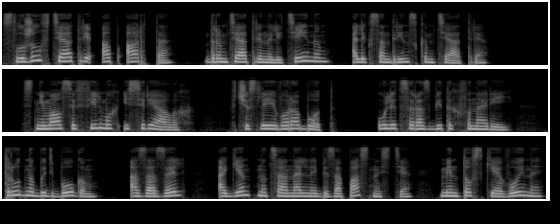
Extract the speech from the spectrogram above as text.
Служил в театре Ап-Арта, драмтеатре на Литейном, Александринском театре. Снимался в фильмах и сериалах, в числе его работ «Улицы разбитых фонарей», «Трудно быть богом», «Азазель», «Агент национальной безопасности», «Ментовские войны»,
